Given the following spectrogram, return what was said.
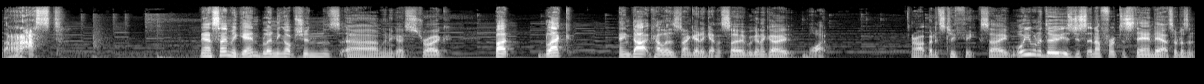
Rust. Now same again, blending options. Uh, I'm going to go stroke. But black and dark colors don't go together. So we're going to go white. Alright, but it's too thick. So all you want to do is just enough for it to stand out so it doesn't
